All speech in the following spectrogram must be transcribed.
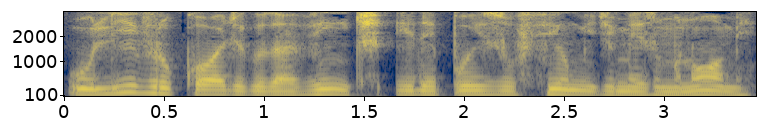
O livro Código da Vinci e depois o filme de mesmo nome,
